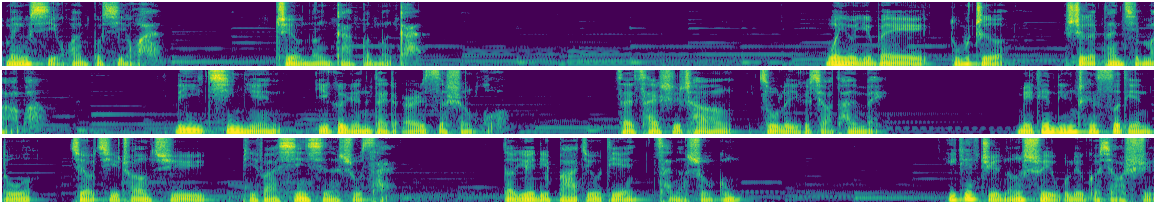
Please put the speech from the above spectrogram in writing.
没有喜欢不喜欢，只有能干不能干。我有一位读者，是个单亲妈妈，离异七年，一个人带着儿子生活，在菜市场租了一个小摊位，每天凌晨四点多就要起床去批发新鲜的蔬菜，到夜里八九点才能收工，一天只能睡五六个小时。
